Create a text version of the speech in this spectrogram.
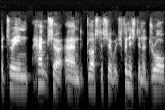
between Hampshire and Gloucestershire, which finished in a draw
